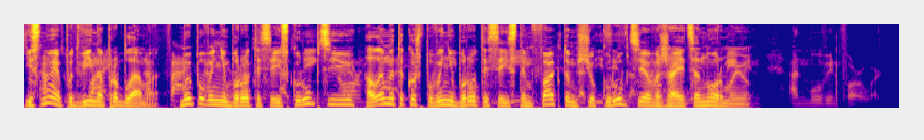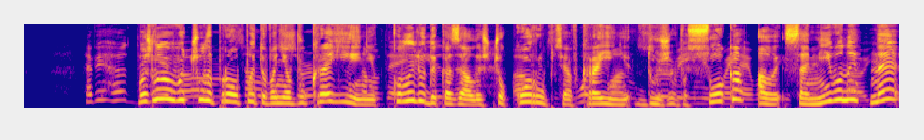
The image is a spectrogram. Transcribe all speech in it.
існує подвійна проблема. Ми повинні боротися із корупцією, але ми також повинні боротися із тим фактом, що корупція вважається нормою. Можливо, ви чули про опитування в Україні, коли люди казали, що корупція в країні дуже висока, але самі вони не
